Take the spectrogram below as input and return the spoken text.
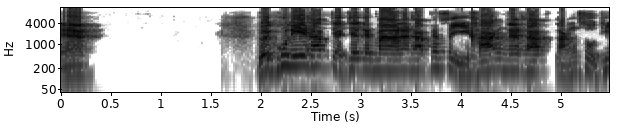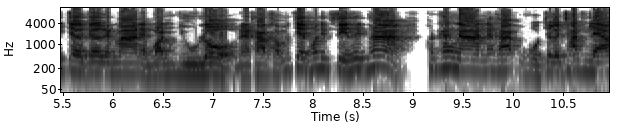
นะฮะโดยคู่นี้ครับจอเจอกันมานะครับแค่สี่ครั้งนะครับ หลังสุดที่เจอเจอกันมาเนี่ยบอลยูโรนะครับ2007 2014 2015ค่อนข้างนานนะครับโอ้โหเจอกันชาติที่แล้ว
